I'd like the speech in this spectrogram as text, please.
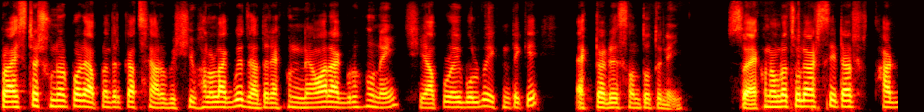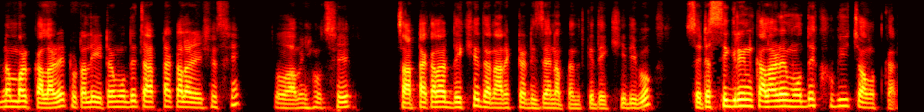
প্রাইসটা শোনার পরে আপনাদের কাছে আরও বেশি ভালো লাগবে। যাদের এখন নেওয়ার আগ্রহ নেই, সে আপুরাই বলব, এখান থেকে একটা ড্রেস অন্তত নেই। সো এখন আমরা চলে আসছি এটার থার্ড নাম্বার কালারে টোটালি এটার মধ্যে চারটা কালার এসেছে। তো আমি হচ্ছে চারটা কালার দেখে দেন আরেকটা ডিজাইন আপনাদেরকে দেখিয়ে দিব। সি গ্রিন কালারের মধ্যে খুবই চমৎকার।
